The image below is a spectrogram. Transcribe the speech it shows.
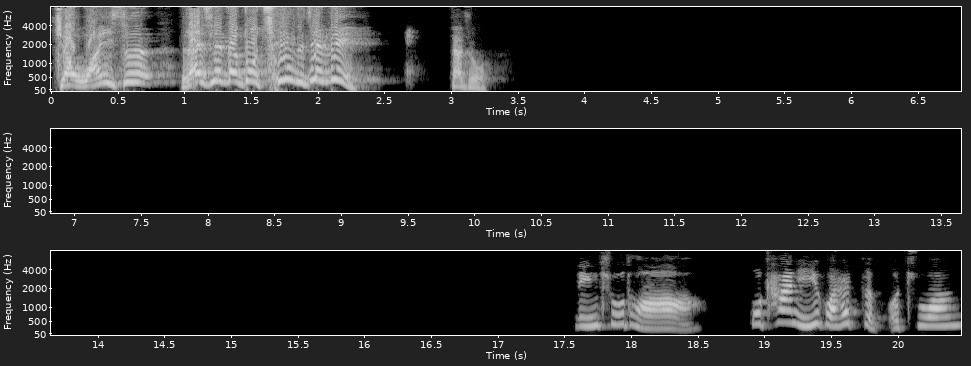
叫王医师来现场做亲子鉴定。家主。林书桐，我看你一会儿还怎么装？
